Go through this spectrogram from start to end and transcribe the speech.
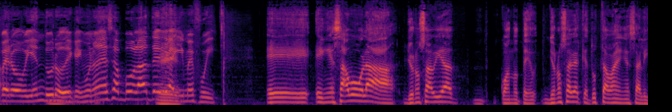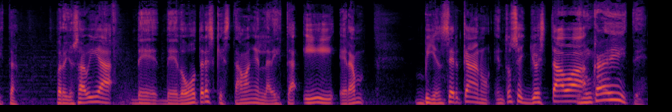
Pero bien duro, de que en una de esas bolas de Eh. ahí me fui. Eh, en esa bola, yo no sabía cuando te, yo no sabía que tú estabas en esa lista, pero yo sabía de, de dos o tres que estaban en la lista y eran bien cercanos. Entonces yo estaba, ¿Nunca le dijiste?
